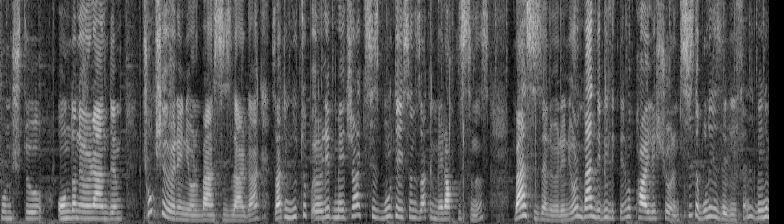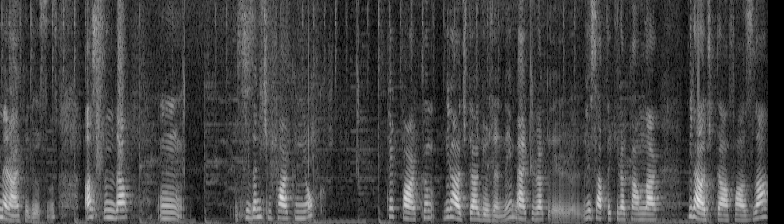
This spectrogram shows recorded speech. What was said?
konuştuğu. Ondan öğrendim. Çok şey öğreniyorum ben sizlerden. Zaten YouTube öyle bir mecra ki siz buradaysanız zaten meraklısınız. Ben sizden öğreniyorum. Ben de bildiklerimi paylaşıyorum. Siz de bunu izlediyseniz beni merak ediyorsunuz. Aslında ım, sizden hiçbir farkım yok. Tek farkım birazcık daha göz önündeyim. Belki e, hesaptaki rakamlar birazcık daha fazla.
